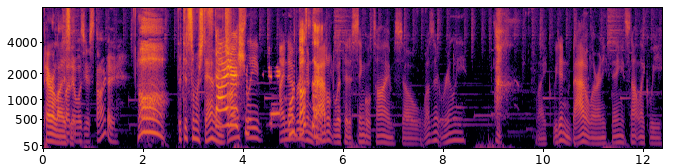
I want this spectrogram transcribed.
Paralyze But it. it was your starter. Oh, that did so much damage. Starter Honestly, I never even that? battled with it a single time, so wasn't really? Like we didn't battle or anything. It's not like we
